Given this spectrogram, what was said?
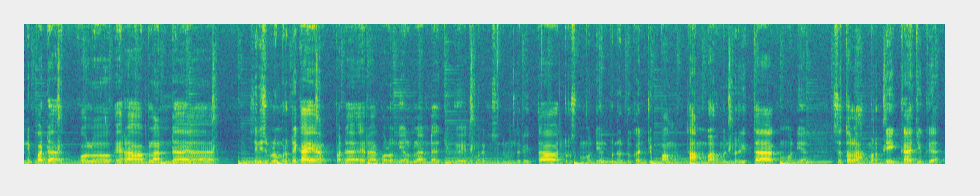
ini pada kalau era Belanda sini sebelum merdeka ya pada era kolonial Belanda juga itu mereka sudah menderita terus kemudian pendudukan Jepang tambah menderita kemudian setelah merdeka juga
